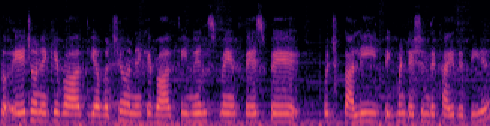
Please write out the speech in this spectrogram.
तो एज होने के बाद या बच्चे होने के बाद फीमेल्स में फेस पे कुछ काली पिगमेंटेशन दिखाई देती है।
